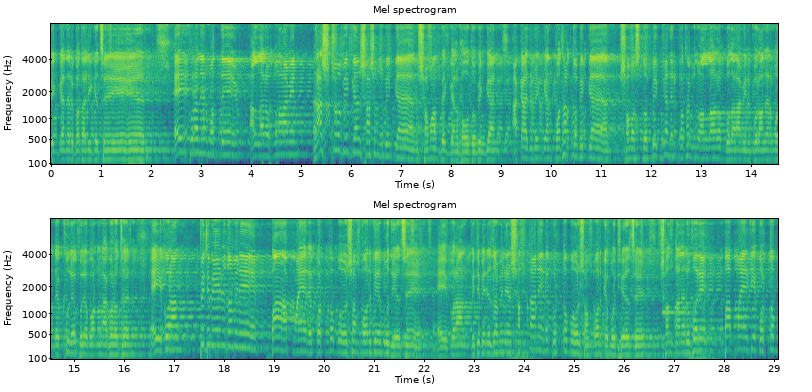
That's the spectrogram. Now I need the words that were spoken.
বিজ্ঞানের কথা লিখেছেন। এই কোরআনের মধ্যে আল্লাহ রব্বুল আলামিন রাষ্ট্রবিজ্ঞান শাসন বিজ্ঞান, সমাজ বিজ্ঞান, ভৌত বিজ্ঞান, আকাশ বিজ্ঞান, পদার্থ বিজ্ঞান, সমস্ত বিজ্ঞানের কথাগুলো আল্লাহ রব্বুল আলামিন কোরআনের মধ্যে খুলে খুলে বর্ণনা করেছেন। এই কোরআন পৃথিবীর জমিনে বাপ মায়ের কর্তব্য সম্পর্কে বুঝিয়েছে। এই কোরআন পৃথিবীর জমিনে সন্তানের কর্তব্য সম্পর্কে বুঝিয়েছে। সন্তানের উপরে বাপ মায়ের কি কর্তব্য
